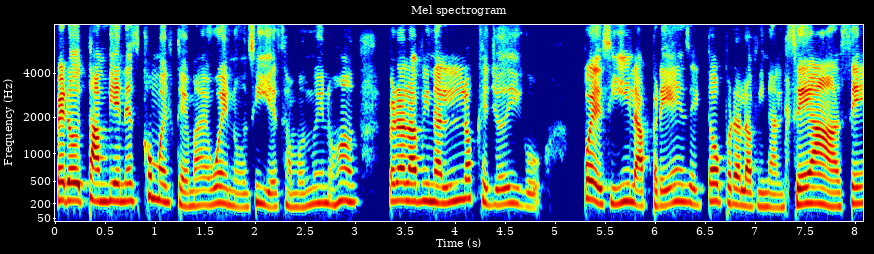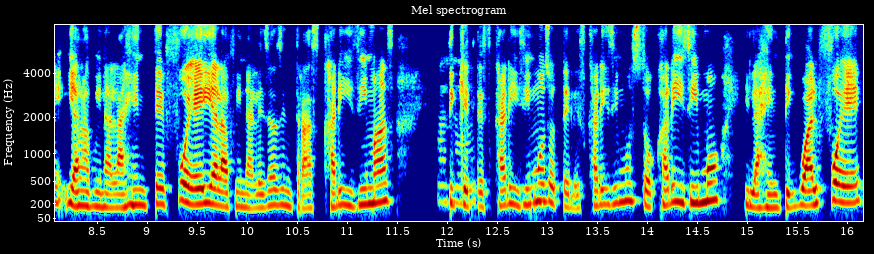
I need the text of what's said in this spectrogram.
pero también es como el tema de, bueno, sí, estamos muy enojados, pero a la final lo que yo digo, pues sí, la prensa y todo, pero a la final se hace y a la final la gente fue y a la final esas entradas carísimas Ujú. tiquetes carísimos, hoteles carísimos, todo carísimo, y la gente igual fue,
